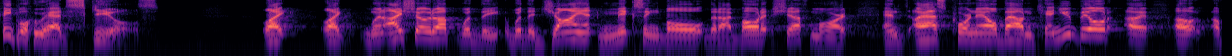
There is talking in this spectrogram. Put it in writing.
people who had skills. Like, like when I showed up with the, with the giant mixing bowl that I bought at Chef Mart, and I asked Cornell Bowden, can you build a, a, a,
